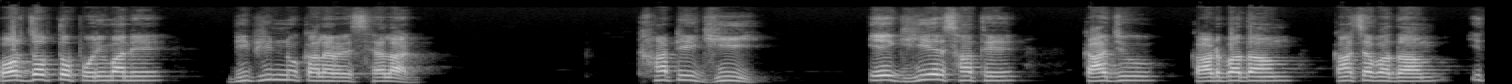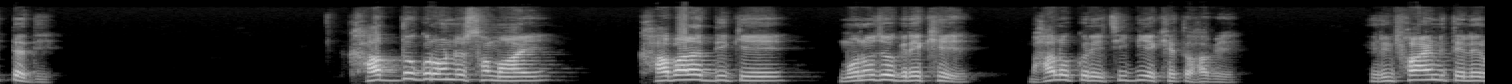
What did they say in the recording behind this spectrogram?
পর্যাপ্ত পরিমাণে বিভিন্ন কালারের স্যালাড, খাঁটি ঘি, এ ঘিয়ের সাথে কাজু, কাঠবাদাম কাঁচা বাদাম ইত্যাদি। খাদ্য গ্রহণের সময় খাবারের দিকে মনোযোগ রেখে ভালো করে চিবিয়ে খেতে হবে। রিফাইন্ড তেলের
